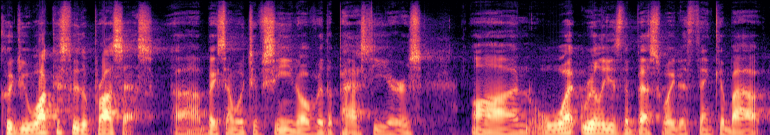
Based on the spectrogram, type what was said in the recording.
Could you walk us through the process uh, based on what you've seen over the past years on what really is the best way to think about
